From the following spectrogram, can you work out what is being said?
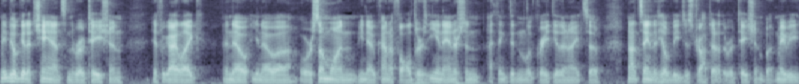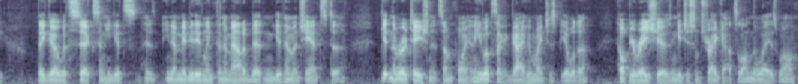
maybe he'll get a chance in the rotation if a guy like you know you know uh, or someone you know kind of falters. Ian Anderson I think didn't look great the other night. So not saying that he'll be just dropped out of the rotation, but maybe they go with six and he gets his you know maybe they lengthen him out a bit and give him a chance to get in the rotation at some point. And he looks like a guy who might just be able to help your ratios and get you some strikeouts along the way as well.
